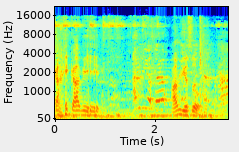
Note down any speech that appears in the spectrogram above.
까비 까비. 안 움직였어요? 안 움직였어. 아,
